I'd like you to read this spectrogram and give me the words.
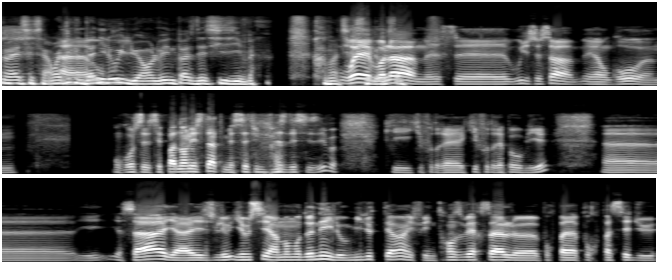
Ouais, c'est ça. On va dire que euh, Danilo, il lui a enlevé une passe décisive. ouais, voilà, mais c'est oui, c'est ça. Mais en gros, en gros, c'est pas dans les stats, mais c'est une passe décisive qu'il faudrait qu'il faudrait pas oublier. Euh, il y a ça, il y a, il y a aussi à un moment donné, il est au milieu de terrain, il fait une transversale euh, pour pas pour passer du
